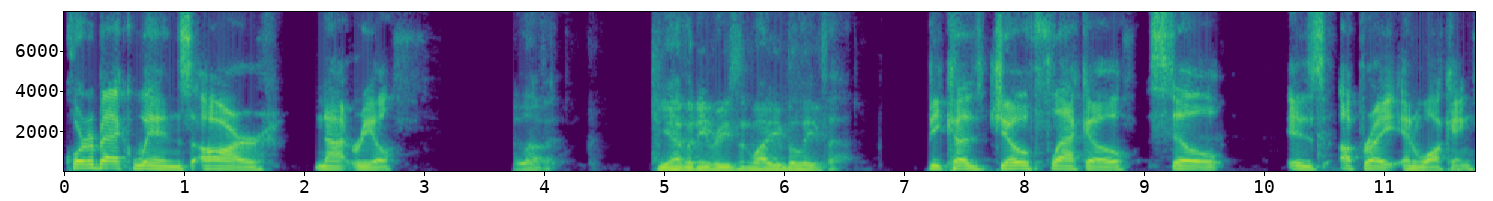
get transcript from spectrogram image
Quarterback wins are not real. I love it. Do you have any reason why you believe that? Because Joe Flacco still is upright and walking.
